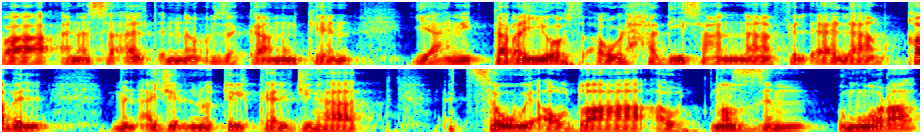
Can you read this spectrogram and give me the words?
فأنا سألت أنه إذا كان ممكن يعني التريث أو الحديث عنها في الإعلام قبل من أجل أنه تلك الجهات تسوي أوضاعها أو تنظم أمورها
